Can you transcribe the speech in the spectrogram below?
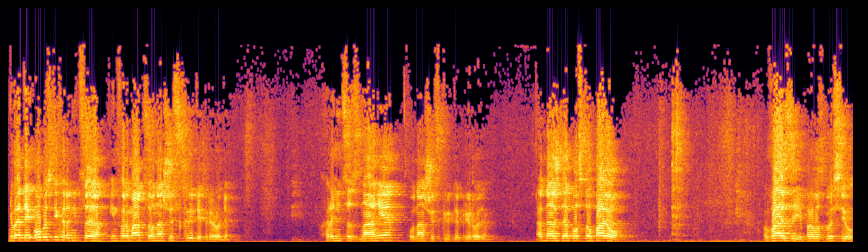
в этой области хранится информация о нашей скрытой природе. Хранится знание о нашей скрытой природе. Однажды апостол Павел в Азии провозгласил:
